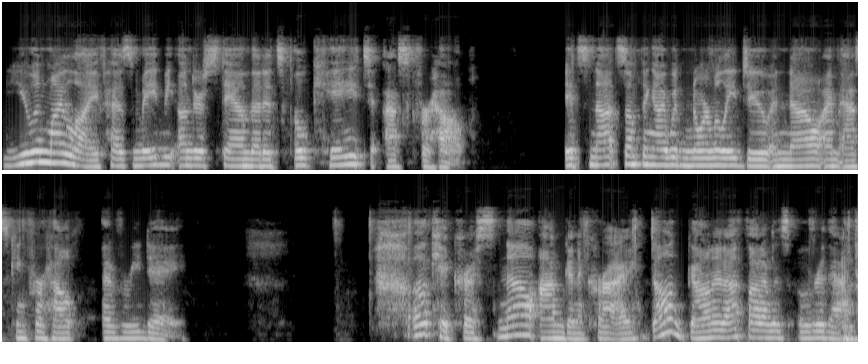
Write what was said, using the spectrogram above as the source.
you in my life has made me understand that it's okay to ask for help. It's not something I would normally do, and now I'm asking for help every day. Okay, Chris, now I'm going to cry. Doggone it, I thought I was over that.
